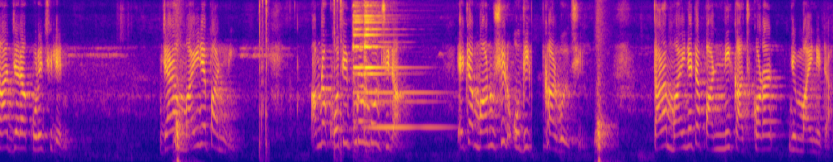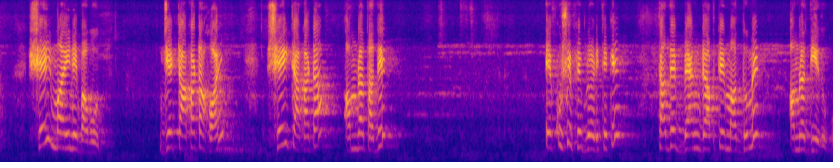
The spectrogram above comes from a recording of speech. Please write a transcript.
কাজ যারা করেছিলেন, যারা মাইনে পাননি, আমরা ক্ষতিপূরণ বলছি না, এটা মানুষের অধিকার বলছি। তারা মাইনেটা পাননি, কাজ করার যে মাইনেটা, সেই মাইনে বাবদ যে টাকাটা হয়, সেই টাকাটা আমরা তাদের একুশে ফেব্রুয়ারি থেকে তাদের ব্যাংক ড্রাফটের মাধ্যমে আমরা দিয়ে দেবো।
